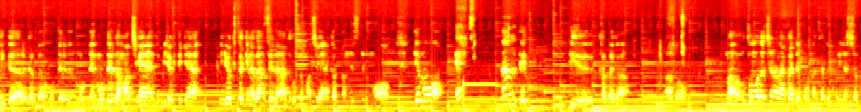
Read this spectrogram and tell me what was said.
肉がある方はモテるモテモテるのは間違いないので魅力的な魅力的な男性だなってことは間違いなかったんですけども、でも、え、なんでっていう方があの、まあ、お友達の中でも中でもいらっしゃっ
